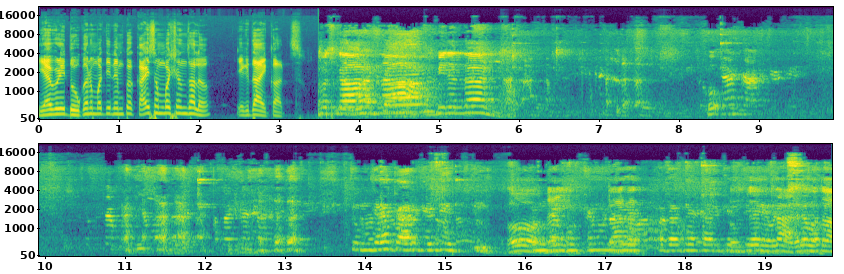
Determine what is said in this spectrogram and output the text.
यावेळी दोघांमध्ये नेमकं काय संभाषण झालं एकदा ऐकाच. नमस्कार अण्णा. अभिनंदन. हो. तुमच्या कारकिर्दीत हो तुमच्या नाही. मुख्यमंत्री आता पदाच्या तुमचा कारकिर्दीत एवढा आग्रह होता.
